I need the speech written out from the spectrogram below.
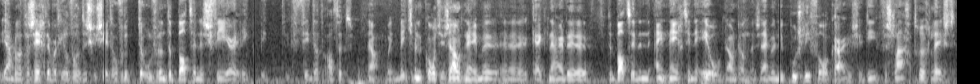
ja, maar laten we zeggen, er wordt heel veel gediscussieerd over de toon van het debat en de sfeer. Ik, ik, ik vind dat altijd nou, een beetje met een korreltje zout nemen. kijk naar de debatten in de eind 19e eeuw. Nou, dan zijn we nu poeslief voor elkaar. Als je die verslagen terugleest,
